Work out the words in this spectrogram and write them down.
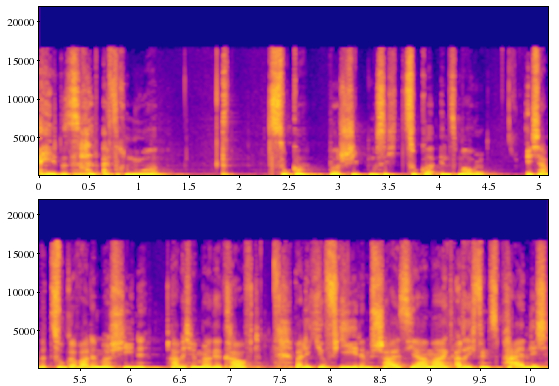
hey, das ist halt einfach nur Zucker. Da schiebt man sich Zucker ins Maul. Ich habe Zuckerwattemaschine, habe ich mir mal gekauft, weil ich auf jedem scheiß Jahrmarkt, also ich finde es peinlich,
